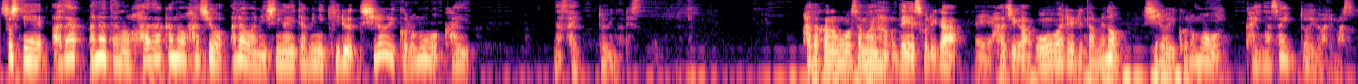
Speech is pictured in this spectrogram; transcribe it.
そしてあなたの裸の恥をあらわにしないために着る白い衣を買いなさいというのです。裸の王様なので、それが恥が覆われるための白い衣を買いなさいと言われます。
